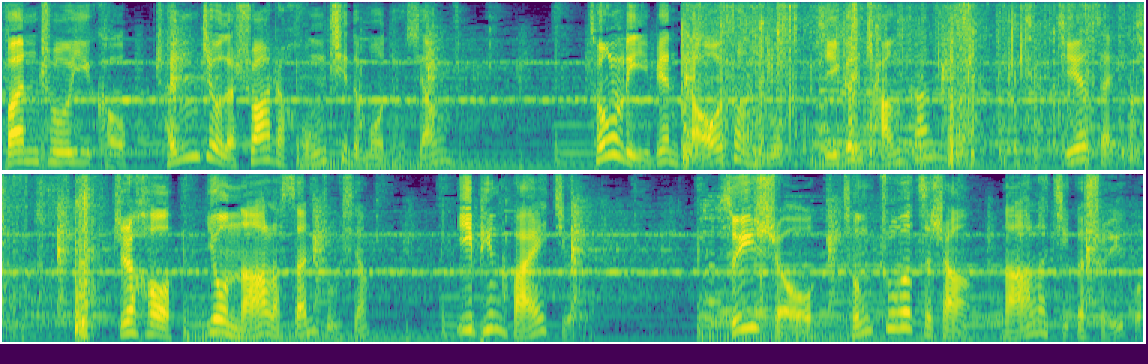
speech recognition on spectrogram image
翻出一口陈旧的、刷着红漆的木头箱子，从里边倒腾出几根长杆子，接在一起。之后又拿了三炷香，一瓶白酒，随手从桌子上拿了几个水果，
